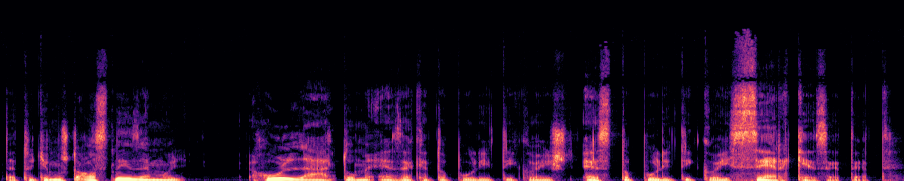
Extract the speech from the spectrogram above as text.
tehát, hogyha most azt nézem, hogy hol látom ezeket a politikai, ezt a politikai szerkezetet,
